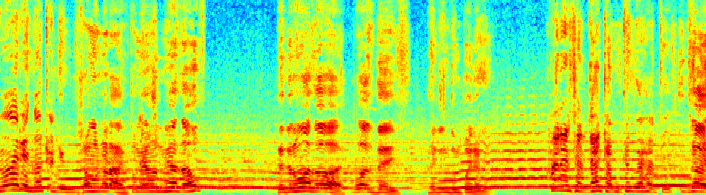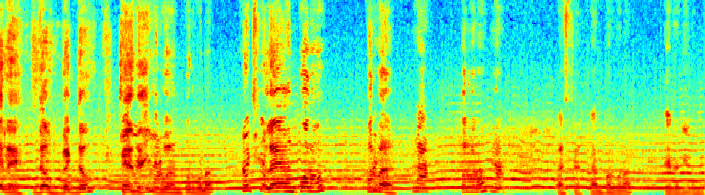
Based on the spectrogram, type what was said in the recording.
ঘরে গত দিন সমস্যা নাই তুমি এখন নিয়ে যাও। যেদিন ওয়াজ হয় ওয়াজ দেই সেদিন তুমি কই রাখো খরচ যাইতাম তো গহতে যাই নাই দাও ব্যাগ দাও দিয়ে দেই ওয়ান করব না। বলে এখন পড়ো। করবা না। করব না? না। আচ্ছা এখন করব না। এটা দিয়ে দেবো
